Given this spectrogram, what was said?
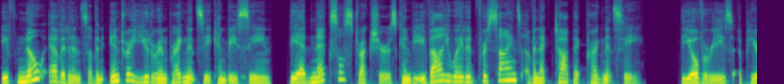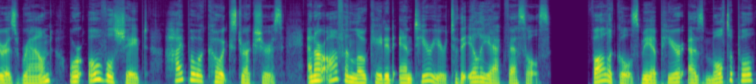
If no evidence of an intrauterine pregnancy can be seen, the adnexal structures can be evaluated for signs of an ectopic pregnancy. The ovaries appear as round or oval shaped hypoechoic structures and are often located anterior to the iliac vessels. Follicles may appear as multiple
